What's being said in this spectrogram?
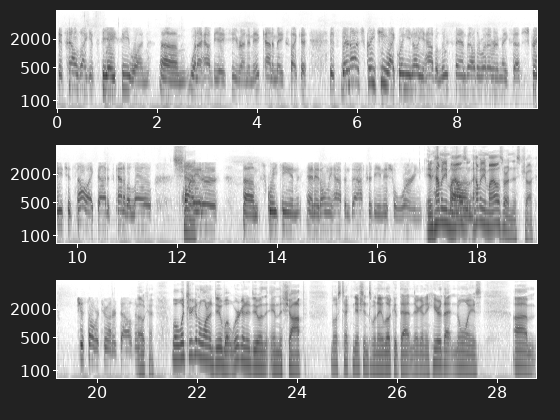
it sounds like it's the AC one um, when I have the AC running. It kind of makes like a. It's they're not screeching like when you know you have a loose fan belt or whatever that makes that screech. It's not like that. It's kind of a low, Sure. quieter um, squeaking, and, and it only happens after the initial whirring. And how many miles? Um, how many miles are in this truck? Just over two hundred thousand. Okay. Well, what you're going to want to do, what we're going to do in, in the shop, most technicians when they look at that and they're going to hear that noise. Um,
